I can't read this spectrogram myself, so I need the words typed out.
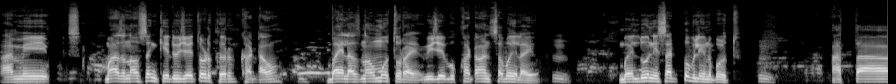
आम्ही माझं नाव संकेत विजय तोडकर खटाव. बैलाचं नाव मोतूर आहे. विजय बुक खटाव यांचा बैल आहे. बैल दोन्ही साईड पब्लिकनं पळतो. हम्म. आता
